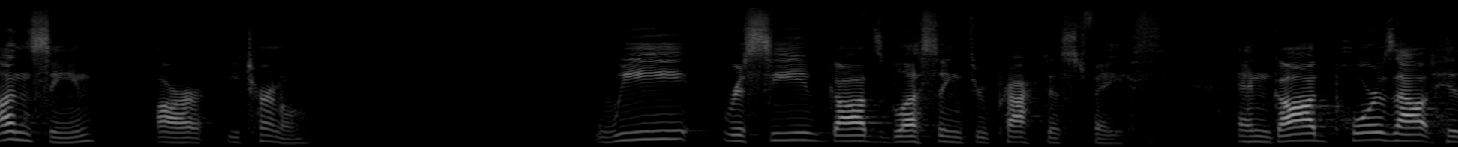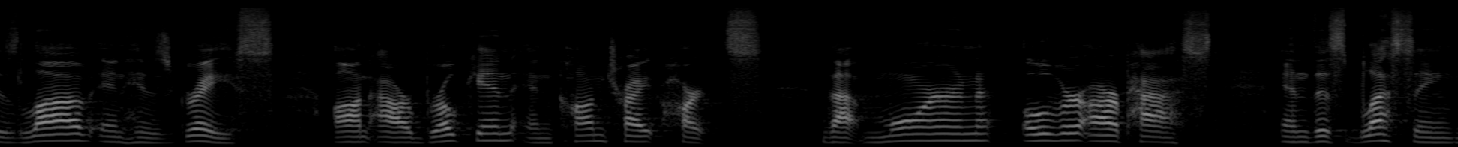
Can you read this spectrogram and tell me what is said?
unseen are eternal. We receive God's blessing through practiced faith, and God pours out his love and his grace on our broken and contrite hearts that mourn over our past and this blessing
